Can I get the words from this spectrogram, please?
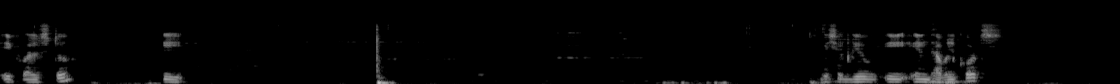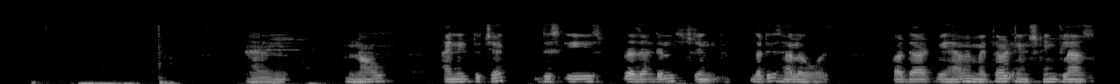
equals to E we should give E in double quotes. And now I need to check this E is present in string that is hello world. For that we have a method in string class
